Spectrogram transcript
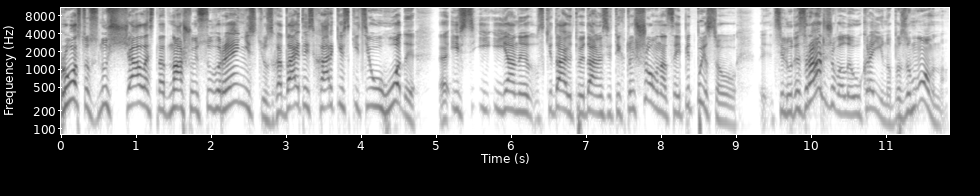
просто знущалась над нашою суверенністю. Згадайтесь харківські ці угоди. Е, І, всі, і, і я не скидаю відповідальності тих, хто йшов на це і підписував. Е, Ці люди зраджували Україну, безумовно.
